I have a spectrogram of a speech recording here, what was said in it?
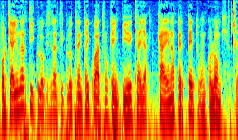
porque hay un artículo, que es el artículo 34, que impide que haya cadena perpetua en Colombia. Sí.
